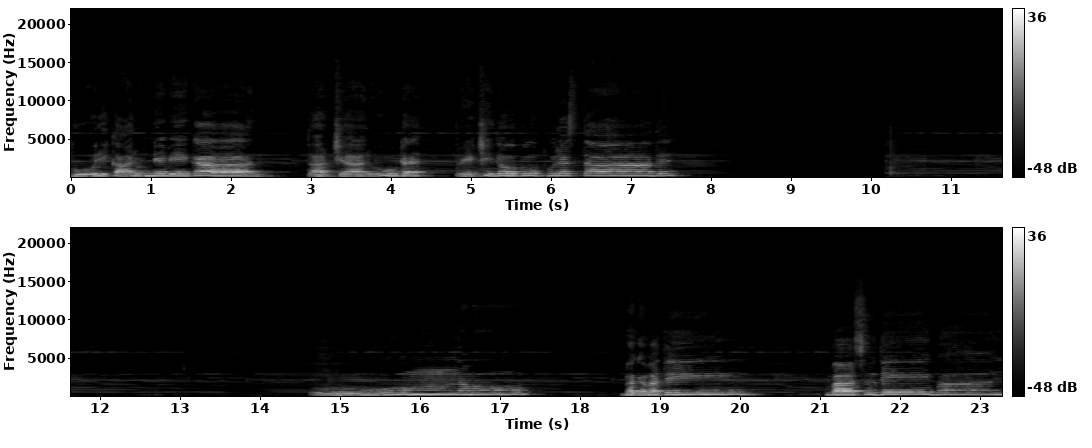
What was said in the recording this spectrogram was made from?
ഭൂരി കാരുണ്യവേഗാത് താക്ഷ്യാരൂഢ പ്രേക്ഷിതോ ഭൂപുരസ്താത് ഓം നമോ ഭഗവതേ വാസുദേവായ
